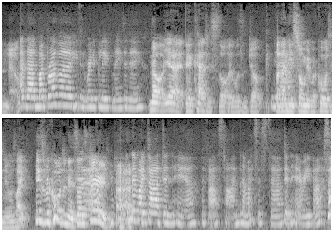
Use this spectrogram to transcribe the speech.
no. And then my brother, he didn't really believe me, did he? No, yeah, yeah, Curtis thought it was a joke. Yeah. But then he saw me recording it, was like, he's recording it, so it's true. And then my dad didn't hear the first time. And then my sister didn't hear either. So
